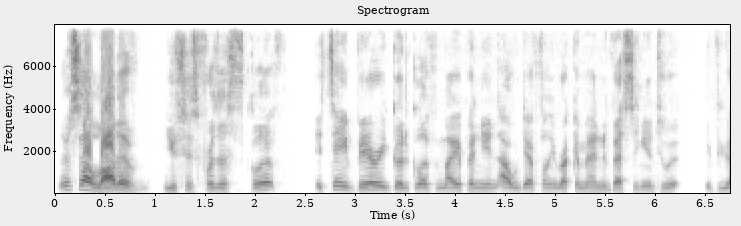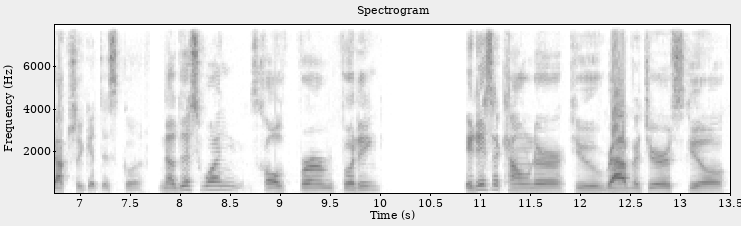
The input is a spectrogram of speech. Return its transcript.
There's a lot of uses for this glyph, it's a very good glyph in my opinion. I would definitely recommend investing into it if you actually get this glyph. Now this one is called Firm Footing. It is a counter to Ravager skill.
